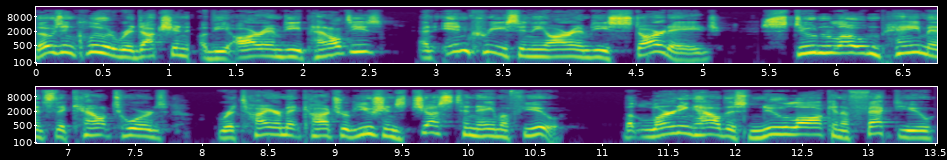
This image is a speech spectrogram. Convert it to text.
Those include a reduction of the RMD penalties, an increase in the RMD start age, student loan payments that count towards retirement contributions, just to name a few. But learning how this new law can affect you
